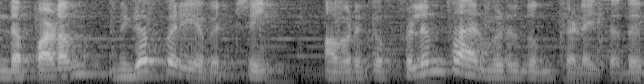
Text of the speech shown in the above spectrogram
இந்த படம் மிகப்பெரிய வெற்றி அவருக்கு பிலிம்ஃபேர் விருதும் கிடைத்தது.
